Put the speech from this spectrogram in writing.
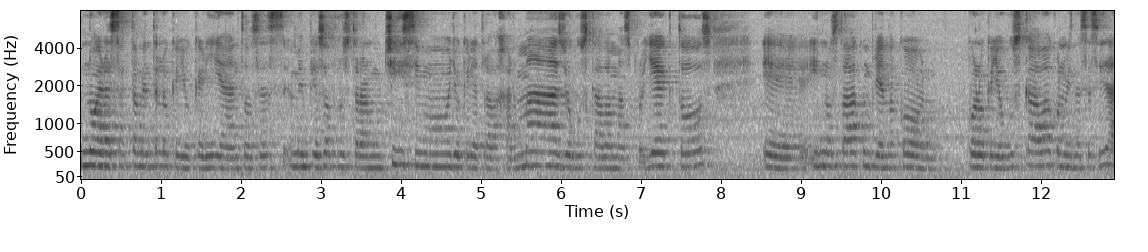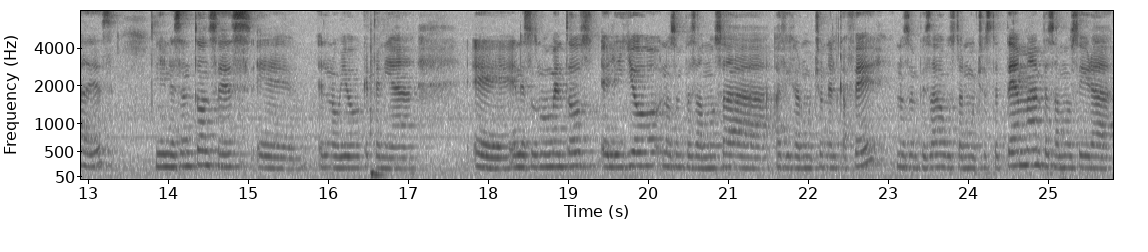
no era exactamente lo que yo quería, entonces me empiezo a frustrar muchísimo, yo quería trabajar más, yo buscaba más proyectos eh, y no estaba cumpliendo con, con, lo que yo buscaba, con mis necesidades. Y en ese entonces eh, el novio que tenía eh, en esos momentos, él y yo nos empezamos a, fijar mucho en el café, nos empezaba a gustar mucho este tema, empezamos a ir a,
